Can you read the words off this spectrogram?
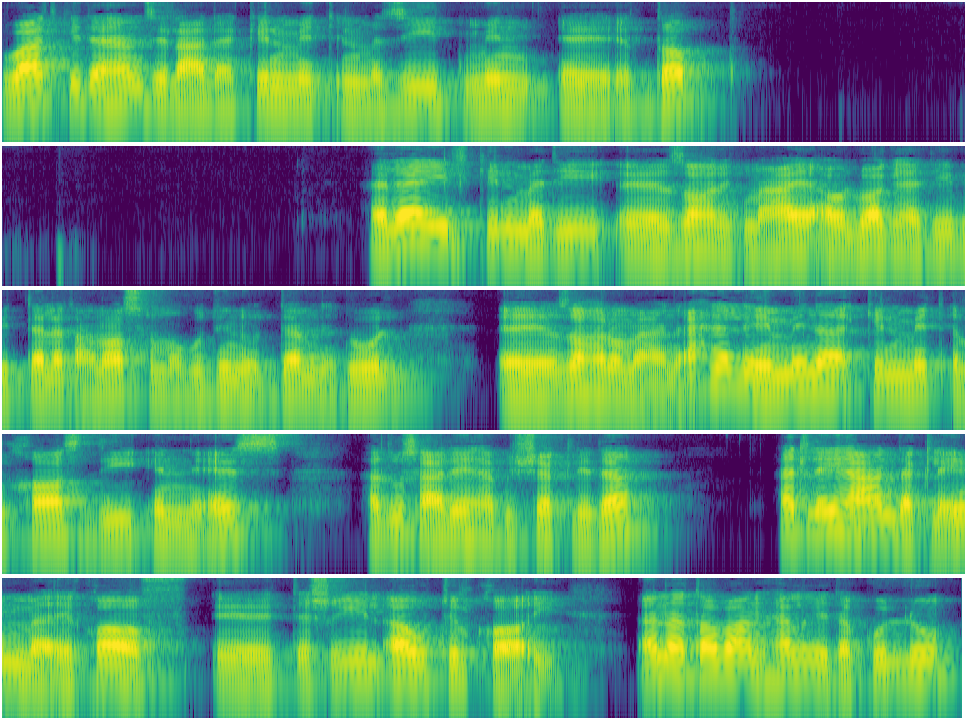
وبعد كده هنزل على كلمة المزيد من الضبط. هلاقي الكلمة دي ظهرت معايا. أو الواجهة دي بالتلات عناصر موجودين قدامنا دول ظهروا معانا. إحنا اللي يهمنا كلمة الخاص دي إن إس هدوس عليها بالشكل ده. هتلاقيها عندك لا إما إيقاف تشغيل أو تلقائي. أنا طبعا هلغي ده كله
